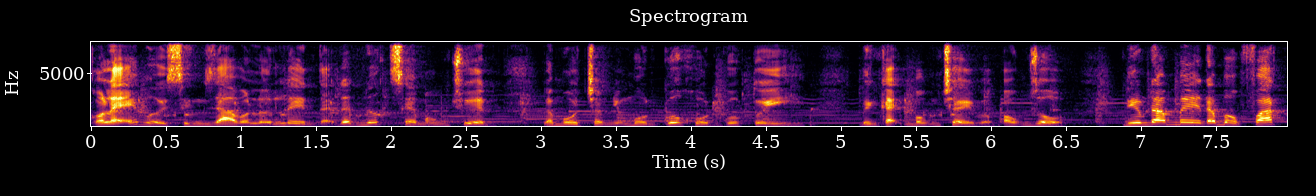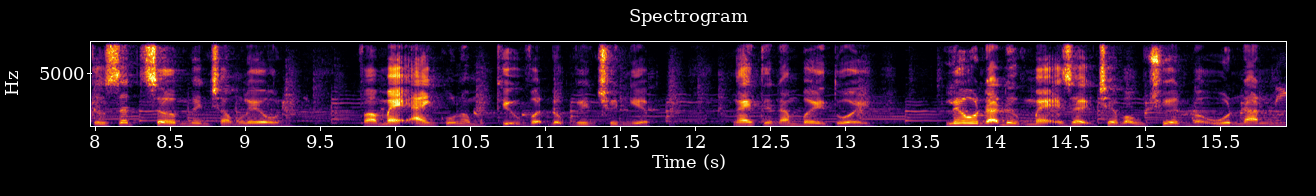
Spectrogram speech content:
có lẽ bởi sinh ra và lớn lên tại đất nước xe bóng chuyển là một trong những môn quốc hồn quốc túy. Bên cạnh bóng chảy và bóng rổ, niềm đam mê đã bộc phát từ rất sớm bên trong Leon. Và mẹ anh cũng là một cựu vận động viên chuyên nghiệp. Ngay từ năm 7 tuổi, Leon đã được mẹ dạy chơi bóng chuyền và uốn nắn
